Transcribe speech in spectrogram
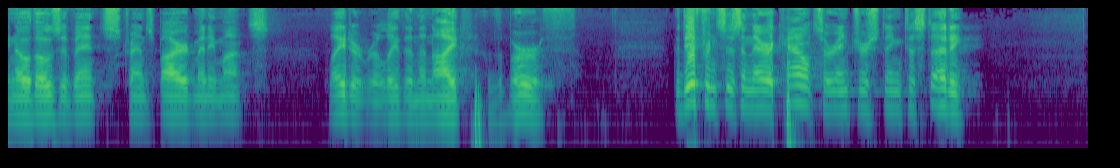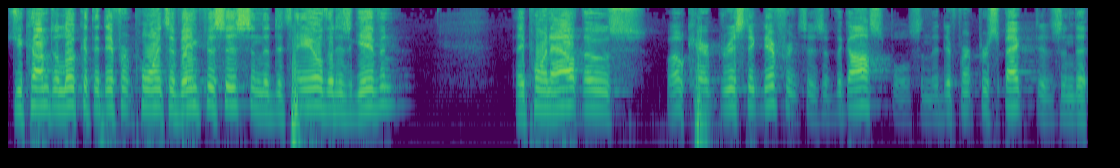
we know those events transpired many months later, really, than the night of the birth. The differences in their accounts are interesting to study. As you come to look at the different points of emphasis and the detail that is given, they point out those, well, characteristic differences of the Gospels and the different perspectives and the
